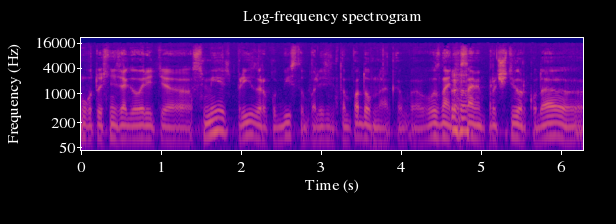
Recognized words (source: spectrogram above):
Вот, то есть нельзя говорить э, смерть, призрак, убийство, болезнь и тому подобное. Как бы. Вы знаете сами про четверку, да?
